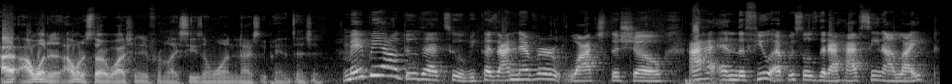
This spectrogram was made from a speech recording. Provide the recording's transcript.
I want to I want to start watching it from like season one and actually paying attention. Maybe I'll do that too because I never watched the show. I and the few episodes that I have seen I liked,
